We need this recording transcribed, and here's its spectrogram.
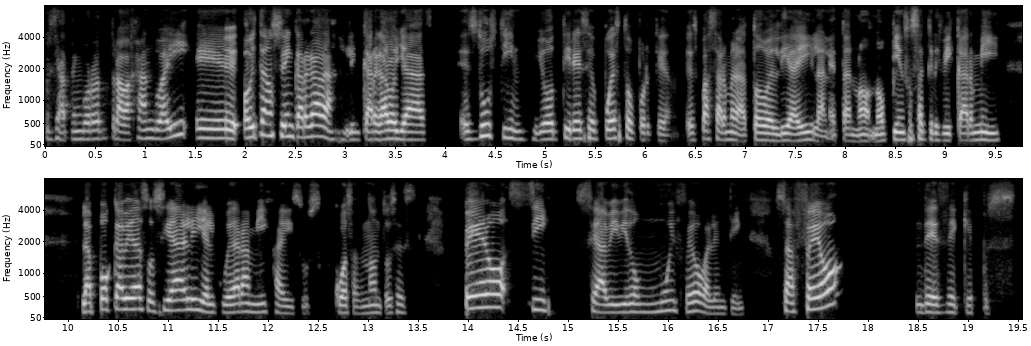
pues ya tengo rato trabajando ahí. Eh, ahorita no estoy encargada, el encargado ya es Dustin. Yo tiré ese puesto porque es pasármela todo el día ahí, la neta, no, no pienso sacrificar mi, la poca vida social y el cuidar a mi hija y sus cosas, ¿no? Entonces, pero sí, se ha vivido muy feo, Valentín. O sea, feo desde que, pues,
